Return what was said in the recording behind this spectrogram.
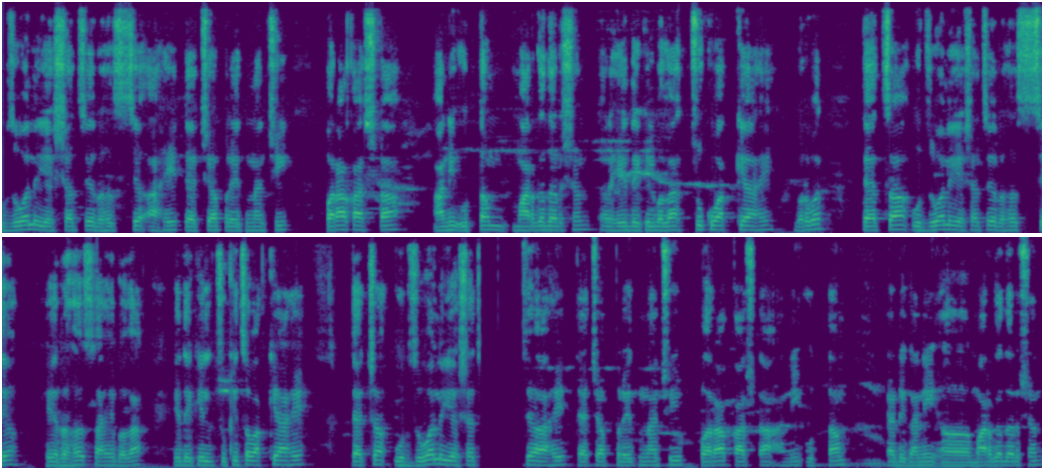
उज्ज्वल यशाचे रहस्य आहे त्याच्या प्रयत्नाची पराकाष्ठा आणि उत्तम मार्गदर्शन. तर हे देखील बघा चूक वाक्य आहे बरोबर? त्याचा उज्ज्वल यशाचे रहस्य हे रहस्य आहे बघा हे देखील चुकीचं वाक्य आहे. त्याच्या उज्ज्वल यशाचे आहे त्याच्या प्रयत्नाची पराकाष्ठा आणि उत्तम या ठिकाणी मार्गदर्शन.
